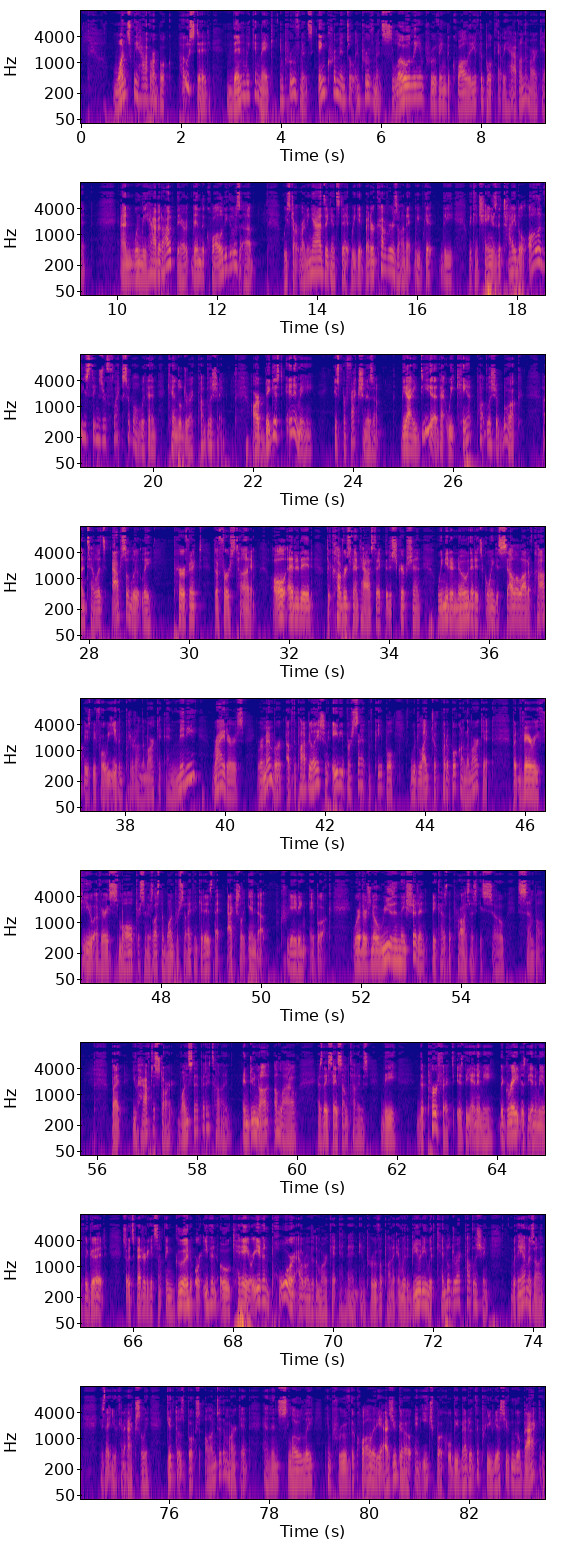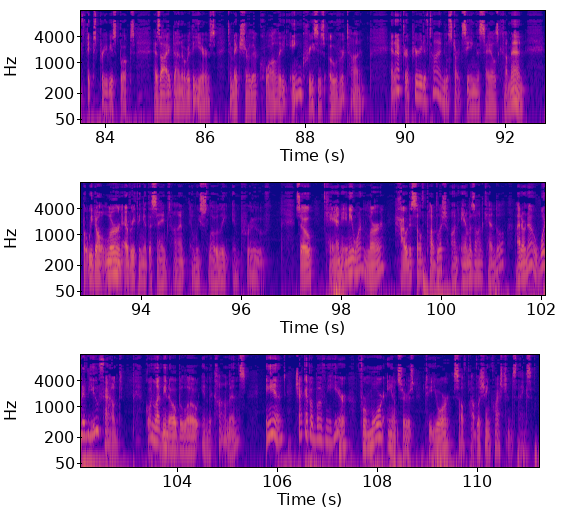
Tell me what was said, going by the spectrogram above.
Once we have our book posted, then we can make improvements, incremental improvements, slowly improving the quality of the book that we have on the market. And when we have it out there, then the quality goes up we start running ads against it. We get better covers on it. We get the, we can change the title. All of these things are flexible within Kindle Direct Publishing. Our biggest enemy is perfectionism. The idea that we can't publish a book until it's absolutely perfect the first time. All edited, the cover's fantastic, the description. We need to know that it's going to sell a lot of copies before we even put it on the market. And many writers Remember, of the population, 80% of people would like to have put a book on the market, but very few, a very small percentage, less than 1%, I think it is, that actually end up creating a book where there's no reason they shouldn't because the process is so simple. But you have to start one step at a time and do not allow, as they say sometimes, the the perfect is the enemy, the great is the enemy of the good. So it's better to get something good or even okay or even poor out onto the market and then improve upon it. And with beauty with Kindle Direct Publishing, with Amazon is that you can actually get those books onto the market and then slowly improve the quality as you go, and each book will be better than the previous. You can go back and fix previous books, as I've done over the years, to make sure their quality increases over time. And after a period of time, you'll start seeing the sales come in. But we don't learn everything at the same time, and we slowly improve. So, can anyone learn how to self publish on Amazon Kindle? I don't know. What have you found? Go and let me know below in the comments. And check up above me here for more answers to your self publishing questions. Thanks.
